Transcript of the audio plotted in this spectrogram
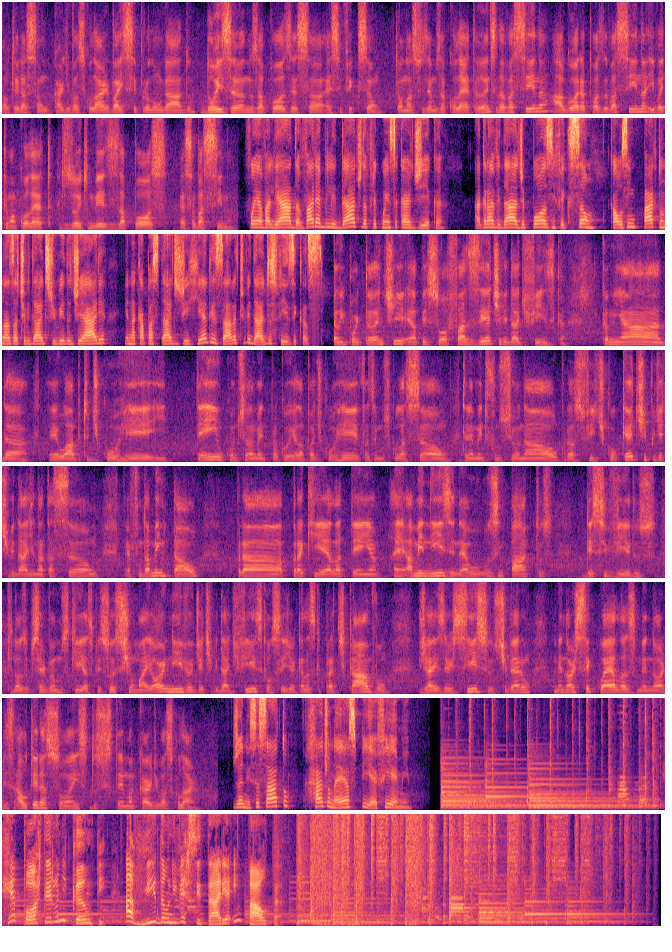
alteração cardiovascular vai ser prolongado dois anos após essa, essa infecção. Então, nós fizemos a coleta antes da vacina, agora após a vacina, e vai ter uma coleta 18 meses após essa vacina. Foi avaliada a variabilidade da frequência cardíaca. A gravidade pós-infecção causa impacto nas atividades de vida diária e na capacidade de realizar atividades físicas. O importante é a pessoa fazer atividade física, caminhada, é, o hábito de correr e tem o condicionamento para correr, ela pode correr, fazer musculação, treinamento funcional, crossfit, qualquer tipo de atividade, natação, é fundamental para que ela tenha, é, amenize né, os impactos desse vírus que nós observamos que as pessoas que tinham maior nível de atividade física, ou seja, aquelas que praticavam já exercícios, tiveram menores sequelas, menores alterações do sistema cardiovascular. Janice Sato, Rádio Nesp FM. Repórter Unicamp. A vida universitária em pauta.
